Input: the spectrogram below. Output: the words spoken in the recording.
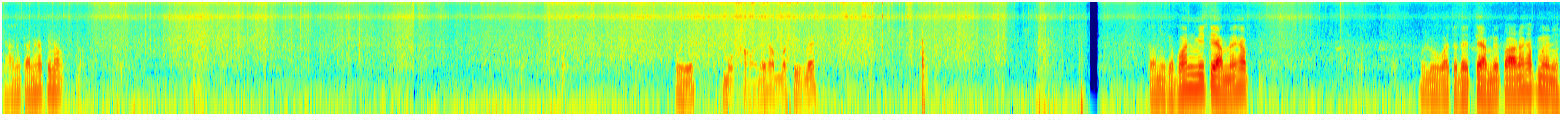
อย่านึกกันครับพี่น้องโอ้ยหมกเข่าเลยครับมาถึกเลย ตอนนี้กับพ่อนมีเตรียมนะครับ ไม่รู้ว่าจะได้แต้มหรือเปล่านะครับเมื่อนี้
